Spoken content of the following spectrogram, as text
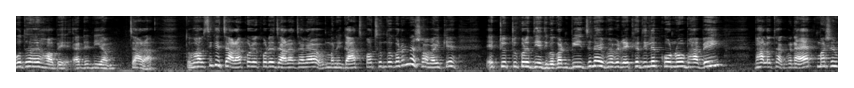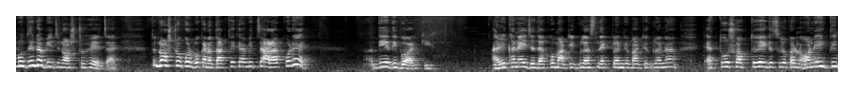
বোধহয় হবে অ্যাডেনিয়াম চারা। তো ভাবছি কি চারা করে করে যারা যারা মানে গাছ পছন্দ করে না, সবাইকে একটু একটু করে দিয়ে দিব। কারণ বীজ না এভাবে রেখে দিলে কোনোভাবেই ভালো থাকবে না। এক মাসের মধ্যেই না বীজ নষ্ট হয়ে যায়। তো নষ্ট করব কেন? তার থেকে আমি চারা করে দিয়ে দিব আর কি। আর এখানে এই যে দেখো মাটিগুলো স্নেক প্ল্যান্টের মাটিগুলো না এত শক্ত হয়ে গেছিল। কারণ অনেক দিন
